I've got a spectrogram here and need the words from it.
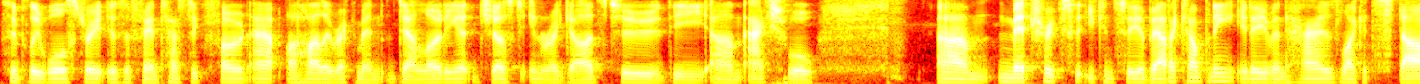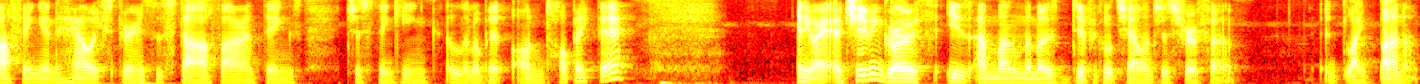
Simply Wall Street is a fantastic phone app. I highly recommend downloading it just in regards to the um, actual um, metrics that you can see about a company. It even has like its staffing and how experienced the staff are and things just thinking a little bit on topic there. Anyway, achieving growth is among the most difficult challenges for a firm, like bar.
